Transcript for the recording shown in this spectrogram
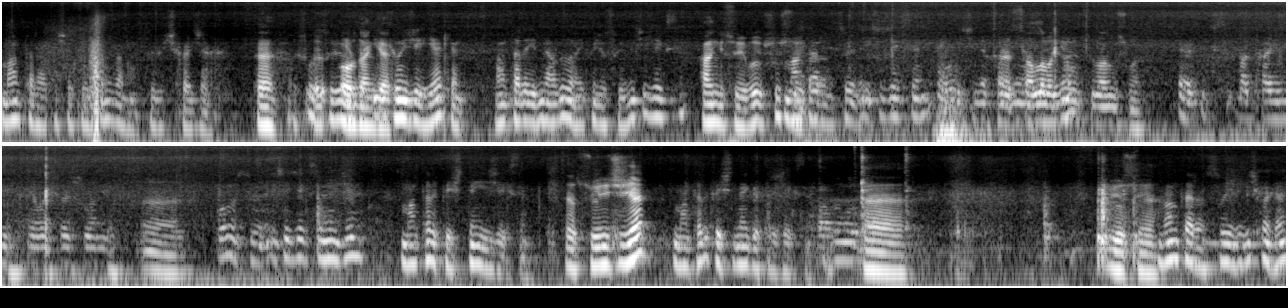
Mantar ateş koyduğun zaman suyu çıkacak. He, O suyu oradan gel. ilk önce yerken mantarı eline aldığı zaman ilk önce suyunu içeceksin. Hangi suyu bu? Şu suyu. Mantarın suyunu içeceksin. O içinde Evet, kaynayan salla bakayım sulanmış mı? Evet bak kaynıyor. Yavaş yavaş sulanıyor. Evet. Onun suyunu içeceksin önce. Mantarı peşinden yiyeceksin. Sen suyunu içeceksin. Mantarı peşinden götüreceksin. He. Diyorsun ya. Mantarın suyunu içmeden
